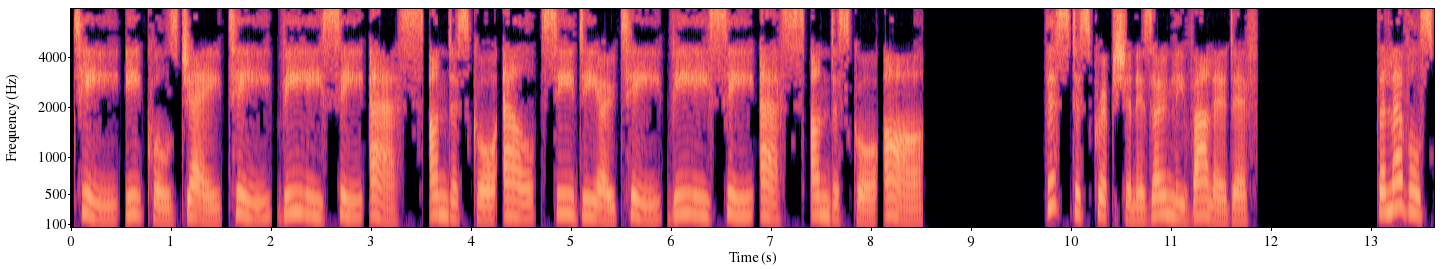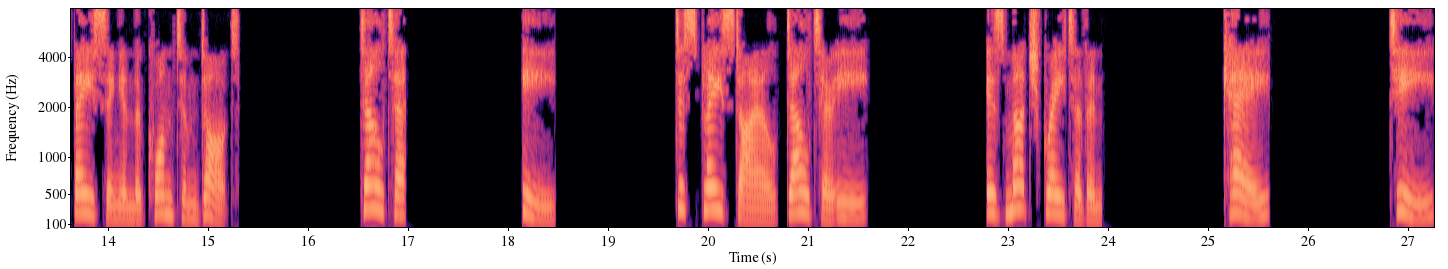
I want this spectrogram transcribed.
t equals j t vec s underscore l c vec s underscore r. This description is only valid if the level spacing in the quantum dot delta e display style delta e is much greater than k t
